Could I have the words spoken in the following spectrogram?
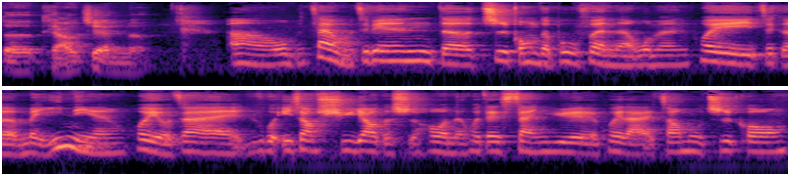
的条件呢？呃，我们在我们这边的志工的部分呢，我们会这个每一年会有在如果依照需要的时候呢，会在三月会来招募志工。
